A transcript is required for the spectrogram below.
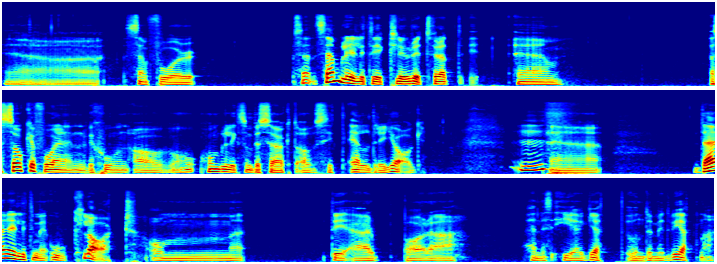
Eh, sen får... Sen, sen blir det lite klurigt för att eh, Asoka får en vision av... hon- blir liksom besökt av sitt äldre jag. Mm. Eh, där är det lite mer oklart om det är bara hennes eget undermedvetna.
